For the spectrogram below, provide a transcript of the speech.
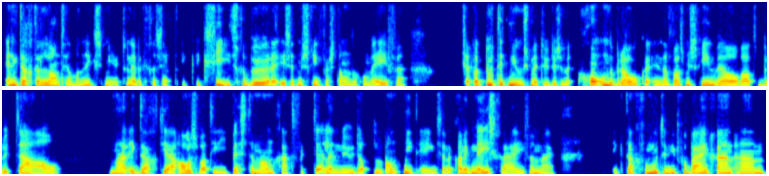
En ik dacht, er landt helemaal niks meer. Toen heb ik gezegd, ik, ik zie iets gebeuren. Is het misschien verstandig om even... Ik zeg, wat doet dit nieuws met u? Dus we, gewoon onderbroken. En dat was misschien wel wat brutaal. Maar ik dacht, ja, alles wat die beste man gaat vertellen nu, dat landt niet eens. En dan kan ik meeschrijven, maar ik dacht, we moeten niet voorbij gaan aan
